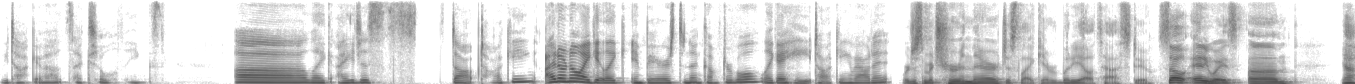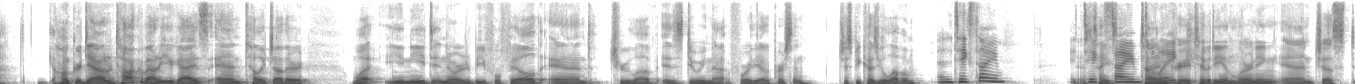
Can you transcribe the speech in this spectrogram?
we talk about sexual things? Uh like I just stop talking. I don't know, I get like embarrassed and uncomfortable. Like I hate talking about it. we're just mature in there just like everybody else has to so anyways um yeah hunker down and talk about it you guys and tell each other what you need in order to be fulfilled and true love is doing that for the other person just because you love them And it takes time. It, takes, time, time to like creativity and learning and just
